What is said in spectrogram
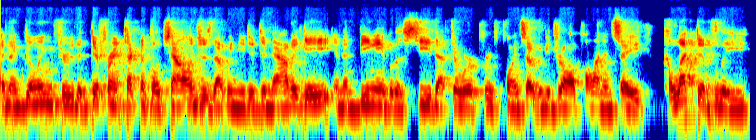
and then going through the different technical challenges that we needed to navigate and then being able to see that there were proof points that we could draw upon and say collectively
